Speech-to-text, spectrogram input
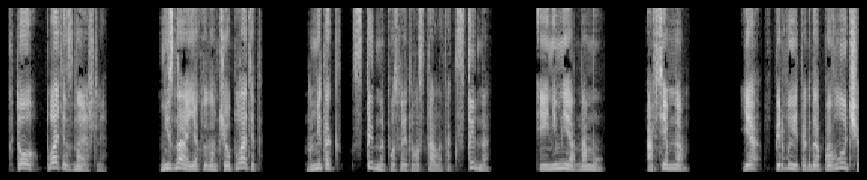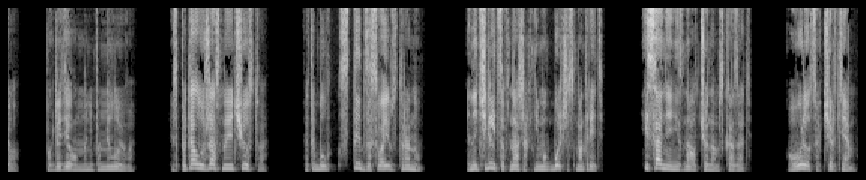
Кто платит, знаешь ли? Не знаю я, кто там чего платит, но мне так стыдно после этого стало, так стыдно. И не мне одному, а всем нам. Я впервые тогда Павлучо, поглядел он на Непомилуева, испытал ужасное чувство. Это был стыд за свою страну. И на чилийцев наших не мог больше смотреть. И Саня не знал, что нам сказать. Уволился к чертям.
